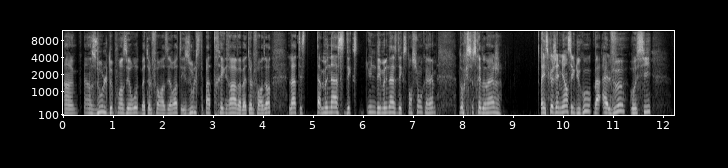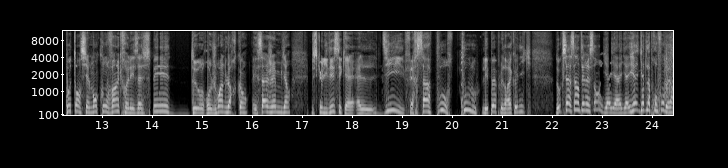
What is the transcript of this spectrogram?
un, Zool 2.0 de Battle for Azeroth. Et Zool, c'était pas très grave à Battle for Azeroth. Là, ta menace une des menaces d'extension quand même. Donc ce serait dommage. Et ce que j'aime bien, c'est que du coup, bah, elle veut aussi potentiellement convaincre les aspects de rejoindre leur camp. Et ça, j'aime bien. Puisque l'idée, c'est qu'elle dit faire ça pour tous les peuples draconiques. Donc c'est assez intéressant, il y a, de la profondeur.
